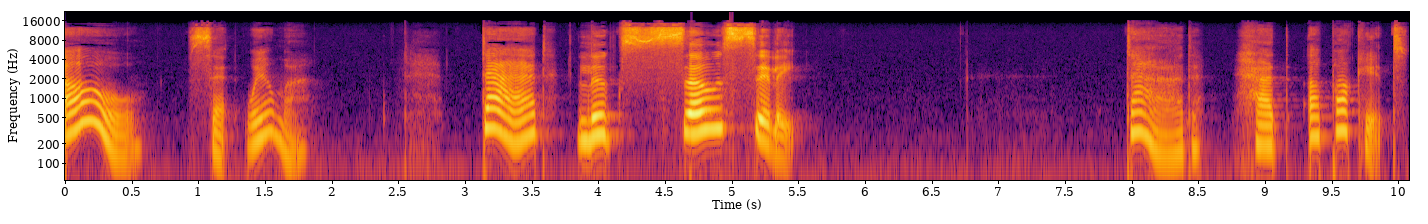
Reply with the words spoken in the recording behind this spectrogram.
Oh, said Wilma. Dad looks so silly. Dad had a pocket.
